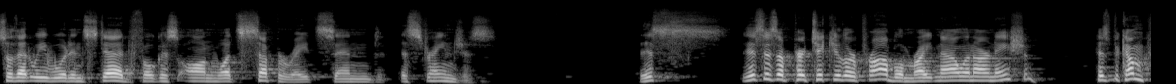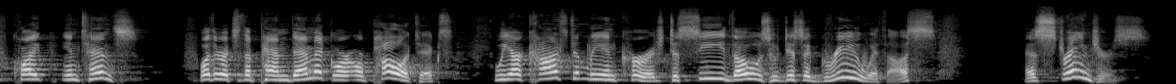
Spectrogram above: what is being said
so that we would instead focus on what separates and estranges. This, this is a particular problem right now in our nation. It has become quite intense. Whether it's the pandemic or, or politics, we are constantly encouraged to see those who disagree with us as strangers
